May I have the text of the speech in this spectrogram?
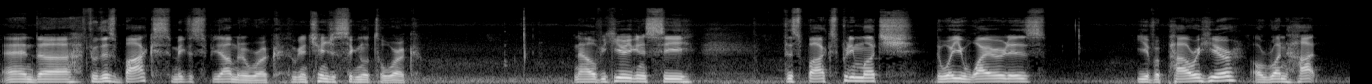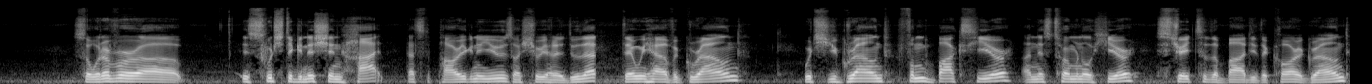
And uh, through this box, make the speedometer work. We're gonna change the signal to work. Now over here, you're gonna see this box pretty much the way you wire it is you have a power here, a run hot so whatever uh, is switched to ignition hot, that's the power you're gonna use. I'll show you how to do that. Then we have a ground, which you ground from the box here on this terminal here, straight to the body of the car, ground.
